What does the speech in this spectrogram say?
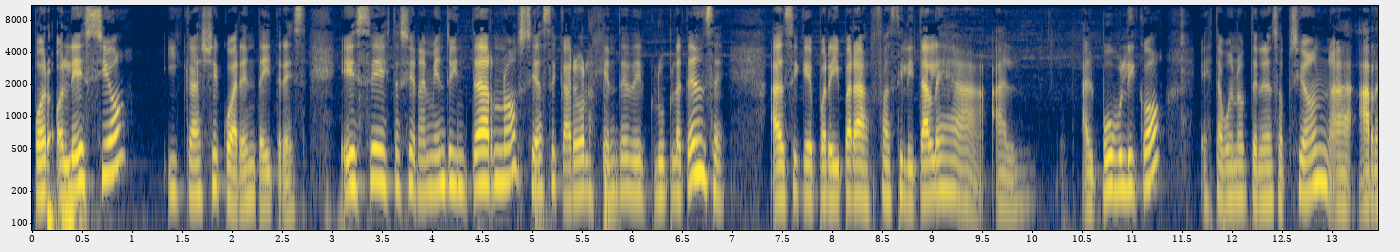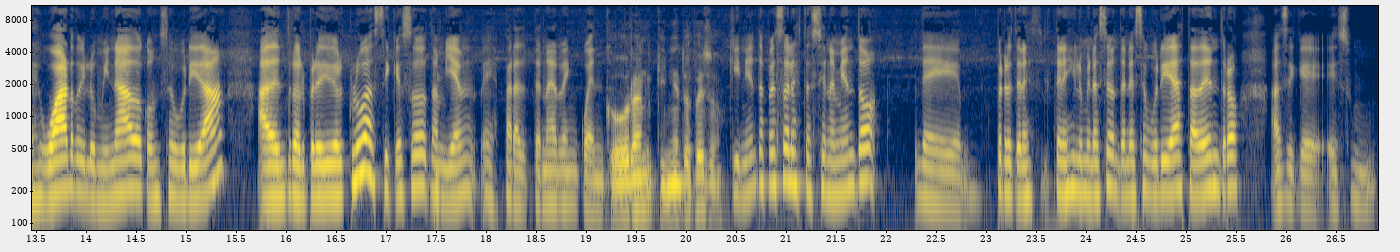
por Olesio y calle 43. Ese estacionamiento interno se hace cargo la gente del Club Platense. Así que por ahí para facilitarles al al público, está bueno obtener esa opción a, resguardo, iluminado, con seguridad, adentro del predio del club, así que eso también es para tener en cuenta. ¿Cobran 500 pesos? 500 pesos el estacionamiento, de, pero tenés, tenés iluminación, tenés seguridad, está adentro, así que es un,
